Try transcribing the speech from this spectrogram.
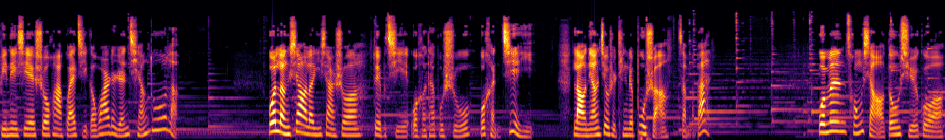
比那些说话拐几个弯的人强多了。我冷笑了一下，说：“对不起，我和他不熟，我很介意。老娘就是听着不爽，怎么办？”我们从小都学过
